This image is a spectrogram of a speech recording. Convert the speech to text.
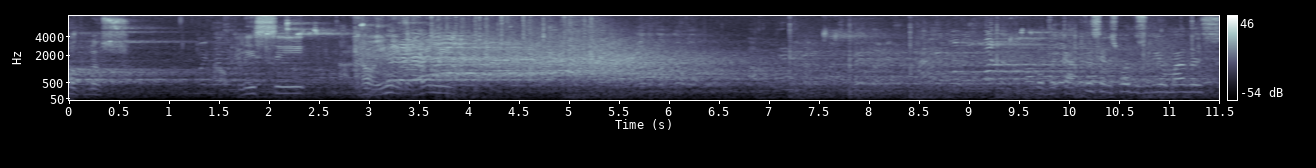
Αυτόπουλος θα οπλίσει Καλό είναι και μπαίνει Με 14 πόντους οι δύο ομάδες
